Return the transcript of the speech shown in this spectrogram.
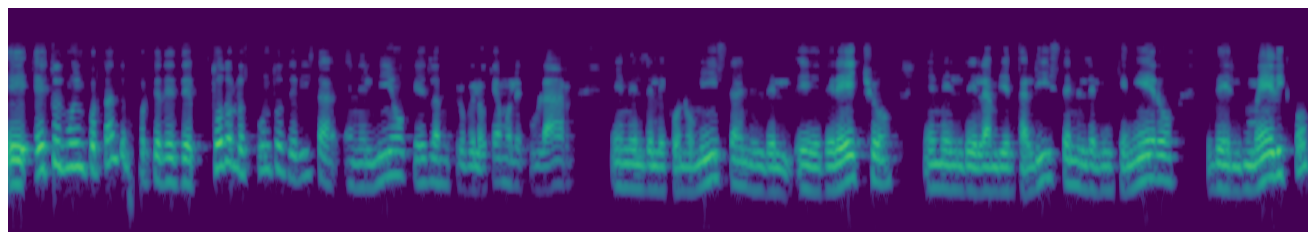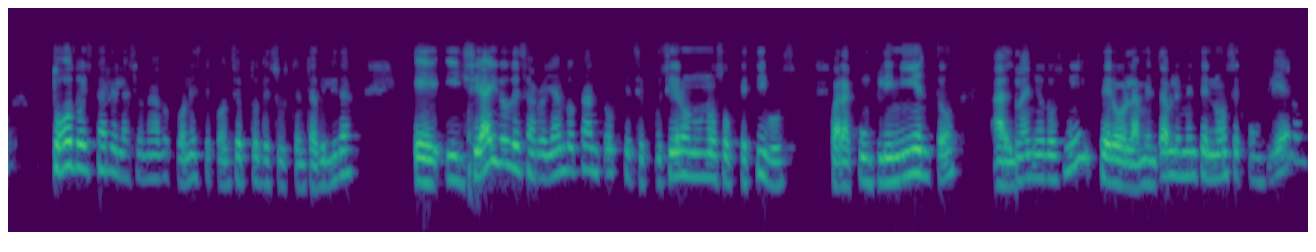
Eh, esto es muy importante porque desde todos los puntos de vista, en el mío, que es la microbiología molecular, en el del economista, en el del derecho, en el del ambientalista, en el del ingeniero, del médico, todo está relacionado con este concepto de sustentabilidad. Eh, y se ha ido desarrollando tanto que se pusieron unos objetivos para cumplimiento al año 2000, pero lamentablemente no se cumplieron.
